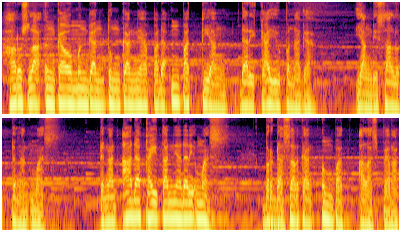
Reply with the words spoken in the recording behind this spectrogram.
Haruslah engkau menggantungkannya pada empat tiang dari kayu penaga yang disalut dengan emas, dengan ada kaitannya dari emas, berdasarkan empat alas perak.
